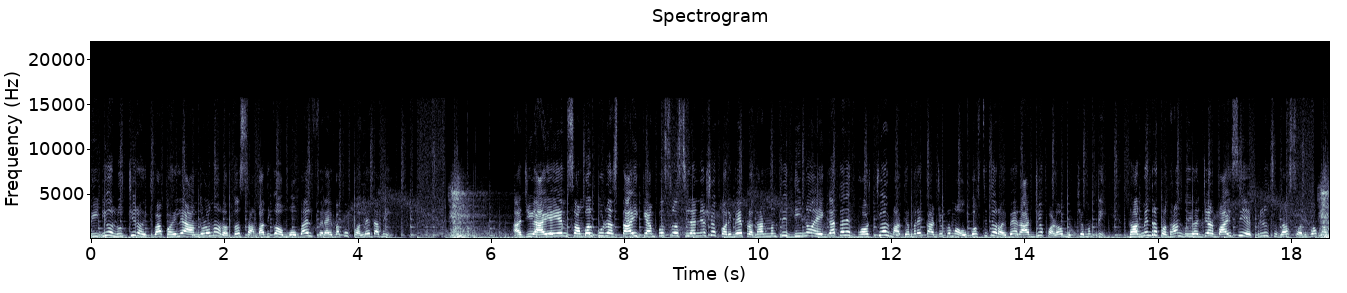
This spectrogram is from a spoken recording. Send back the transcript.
ବିଡିଓ ଲୁଚି ରହିଥିବା କହିଲେ ଆନ୍ଦୋଳନରତ ସାମ୍ବାଦିକ ମୋବାଇଲ ଫେରାଇବାକୁ କଲେ ଦାବି আজি আইআইএম সম্বলপুরর স্থায়ী ক্যাম্পসর শিলান্যাস করবে প্রধানমন্ত্রী দিন এগারটার ভর্চুয়াল মাধ্যমে কার্যক্রম উপস্থিত রহবে রাজ্যপাল মুখ্যমন্ত্রী ধর্মেন্দ্র প্রধান দুই হাজার বাইশ এপ্রিল সুদ্ধা সরব কাম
